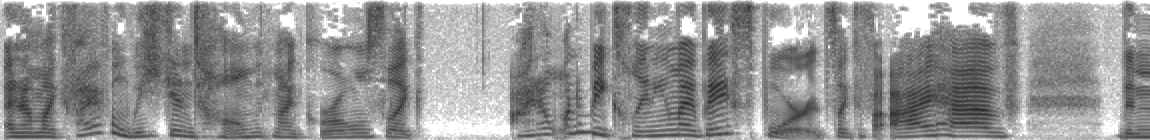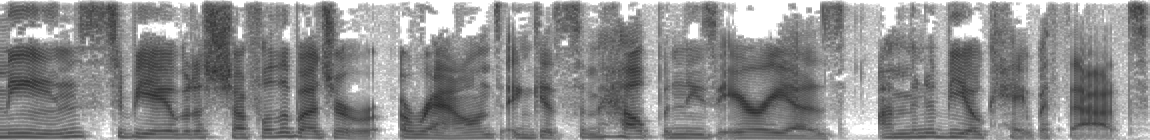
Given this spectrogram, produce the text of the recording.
and I'm like, if I have a weekend home with my girls, like, I don't want to be cleaning my baseboards. Like, if I have the means to be able to shuffle the budget around and get some help in these areas, I'm going to be okay with that.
